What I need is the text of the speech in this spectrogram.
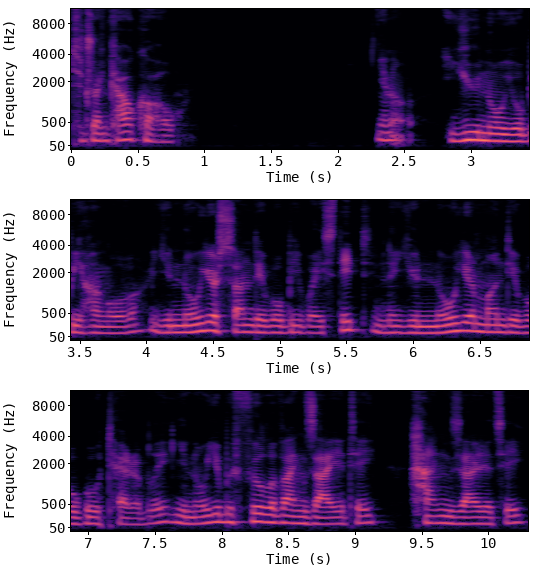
to drink alcohol? You know, you know you'll be hungover. You know your Sunday will be wasted. You know your Monday will go terribly. You know you'll be full of anxiety, anxiety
